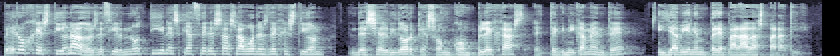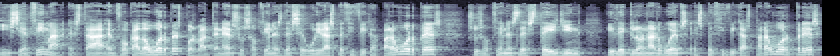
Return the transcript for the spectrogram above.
pero gestionado, es decir, no tienes que hacer esas labores de gestión de servidor que son complejas eh, técnicamente y ya vienen preparadas para ti. Y si encima está enfocado a WordPress, pues va a tener sus opciones de seguridad específicas para WordPress, sus opciones de staging y de clonar webs específicas para WordPress,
